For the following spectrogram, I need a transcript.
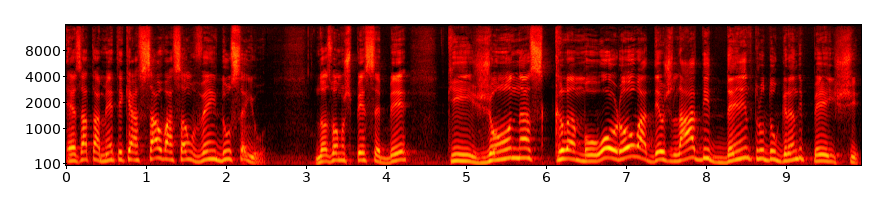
é exatamente que a salvação vem do Senhor. Nós vamos perceber que Jonas clamou, orou a Deus lá de dentro do grande peixe.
